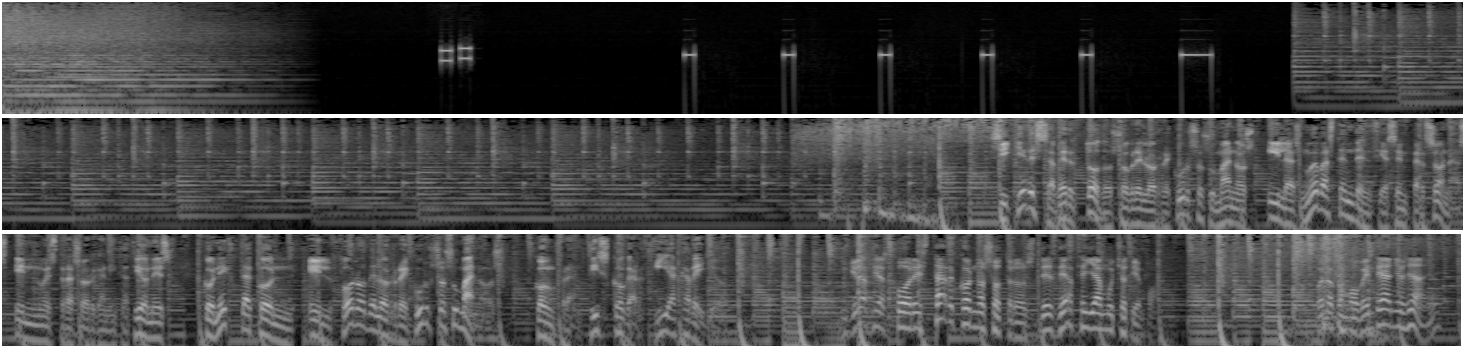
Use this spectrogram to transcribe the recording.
Si quieres saber todo sobre los recursos humanos y las nuevas tendencias en personas en nuestras organizaciones, conecta con El Foro de los Recursos Humanos con Francisco García Cabello. Gracias por estar con nosotros desde hace ya mucho tiempo. Bueno, como 20 años ya, ¿eh?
